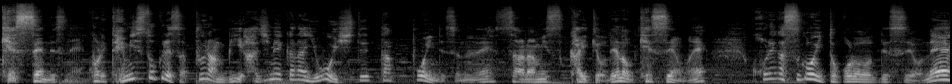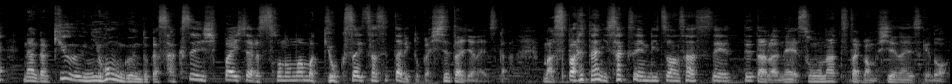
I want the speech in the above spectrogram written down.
決戦ですね。これ、テミストクレスはプラン B 初めから用意してたっぽいんですよね。サラミス海峡での決戦をね。これがすごいところですよねなんか旧日本軍とか作戦失敗したらそのまま玉砕させたりとかしてたじゃないですかまあスパルタに作戦立案させてたらねそうなってたかもしれないですけど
